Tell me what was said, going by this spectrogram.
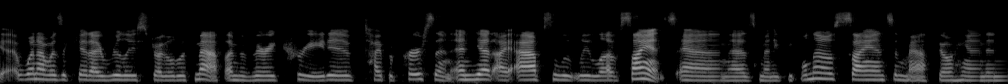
uh, when I was a kid, I really struggled with math. I'm a very creative type of person, and yet I absolutely love science. And as many people know, science and math go hand in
